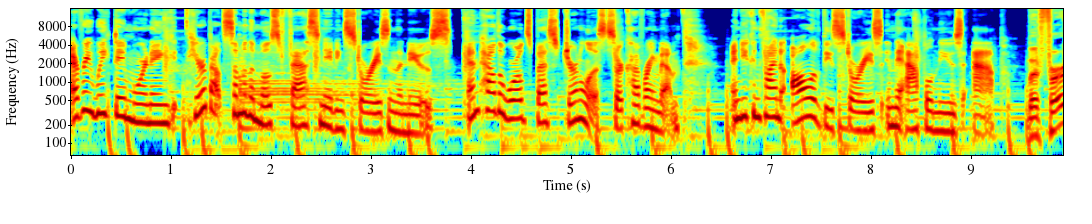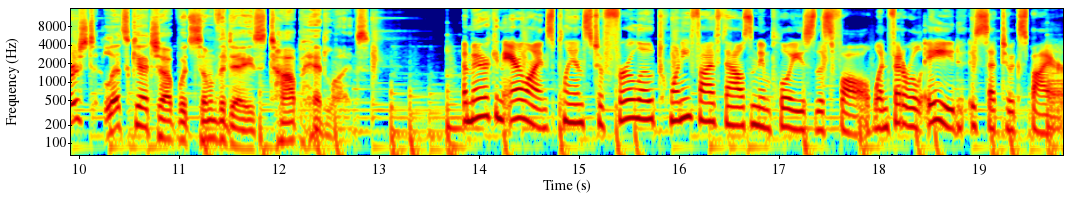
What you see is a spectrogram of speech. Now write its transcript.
Every weekday morning, hear about some of the most fascinating stories in the news and how the world's best journalists are covering them. And you can find all of these stories in the Apple News app. But first, let's catch up with some of the day's top headlines. American Airlines plans to furlough 25,000 employees this fall when federal aid is set to expire.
